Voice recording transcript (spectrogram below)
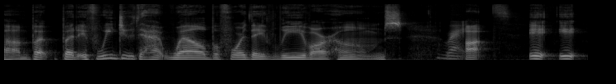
um, but but if we do that well before they leave our homes Right. uh, it, it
